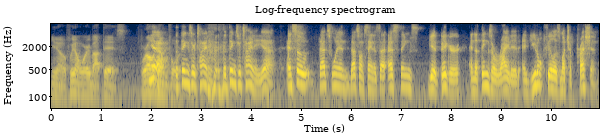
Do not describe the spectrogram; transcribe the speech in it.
You know, if we don't worry about this, we're all yeah, done for. the things are tiny. the things are tiny, yeah. And so that's when that's what I'm saying is that as things get bigger and the things are righted and you don't feel as much oppression,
